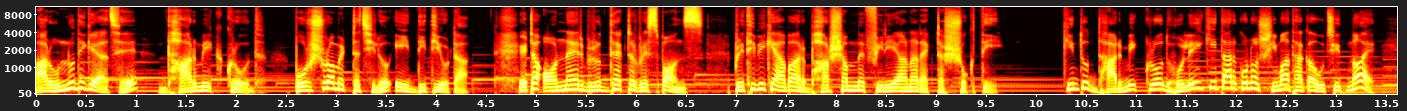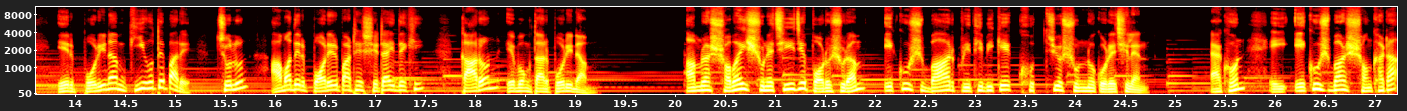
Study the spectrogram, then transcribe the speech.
আর অন্যদিকে আছে ধার্মিক ক্রোধ। পরশুরামেরটা ছিল এই দ্বিতীয়টা। এটা অন্যায়ের বিরুদ্ধে একটা রেসপন্স পৃথিবীকে আবার ভারসাম্যে ফিরিয়ে আনার একটা শক্তি। কিন্তু ধার্মিক ক্রোধ হলেই কি তার কোনো সীমা থাকা উচিত নয়? এর পরিণাম কি হতে পারে? চলুন, আমাদের পরের পাঠে সেটাই দেখি, কারণ এবং তার পরিণাম। আমরা সবাই শুনেছি যে পরশুরাম একুশ বার পৃথিবীকে ক্ষত্রিয় শূন্য করেছিলেন। এখন এই একুশ বার সংখ্যাটা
